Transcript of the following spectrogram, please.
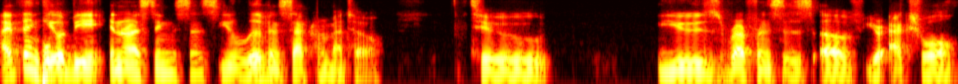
I think it would be interesting since you live in Sacramento to use references of your actual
